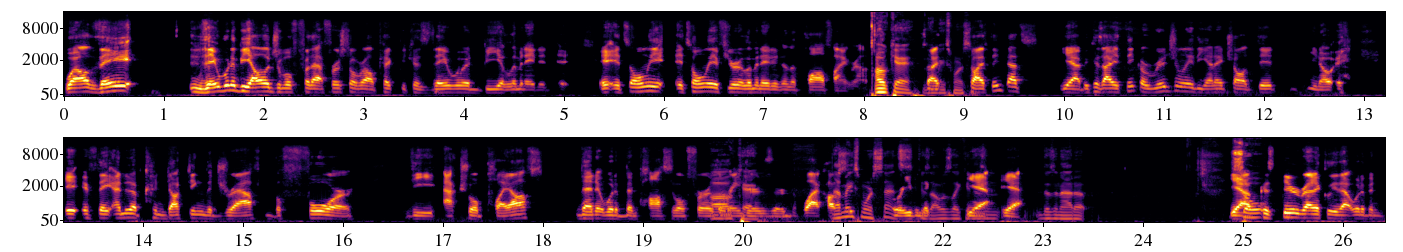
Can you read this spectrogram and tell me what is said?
Well, they they wouldn't be eligible for that first overall pick because they would be eliminated. It, it's only it's only if you're eliminated in the qualifying round. Okay, so I, So I think that's yeah because I think originally the NHL did you know if, if they ended up conducting the draft before the actual playoffs, then it would have been possible for the oh, okay. Rangers or the Blackhawks. That makes more sense. Or even the, I was like, yeah, yeah, it doesn't add up. Yeah, because so, theoretically that would have been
